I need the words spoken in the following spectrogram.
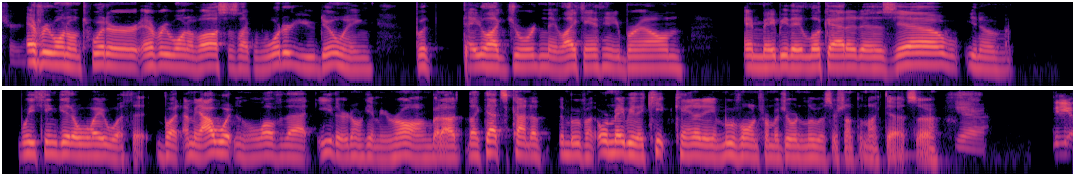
True. everyone on Twitter, every one of us is like, "What are you doing?" But they like Jordan, they like Anthony Brown, and maybe they look at it as, yeah, you know, we can get away with it. But I mean, I wouldn't love that either. Don't get me wrong, but I like that's kind of the move on, or maybe they keep Canady and move on from a Jordan Lewis or something like that. So yeah, the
